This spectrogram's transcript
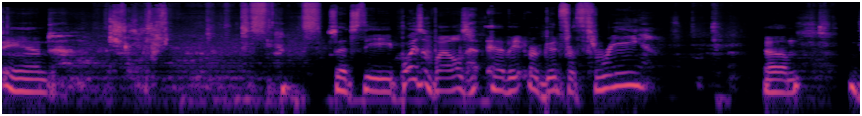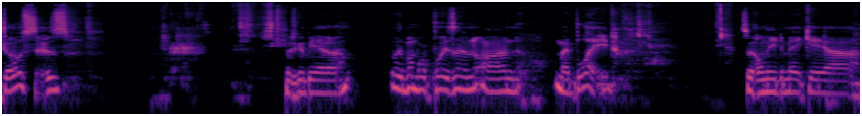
And since the poison vials have it, are good for three um, doses, there's going to be a little bit more poison on my blade. So he'll need to make a uh,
